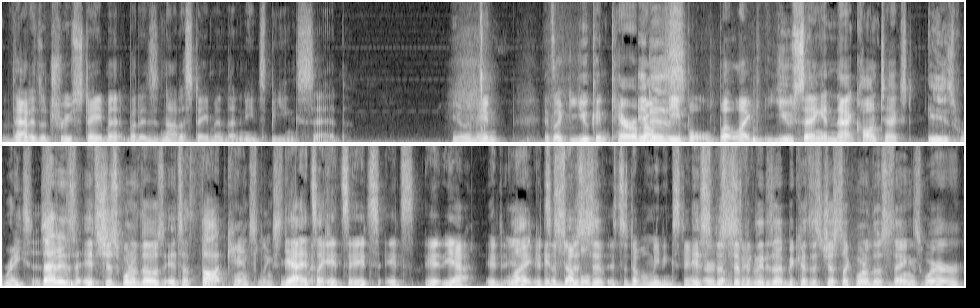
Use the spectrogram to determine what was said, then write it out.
that is a true statement, but it is not a statement that needs being said. You know what I mean? It's like you can care about is- people, but like you saying it in that context is racist. that is, it's just one of those, it's a thought canceling statement. yeah, it's like it's it's it's it yeah. It, Like, it's, it's a double it's a double meaning stand. it's or a double specifically standard. designed because it's just like one of those things where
